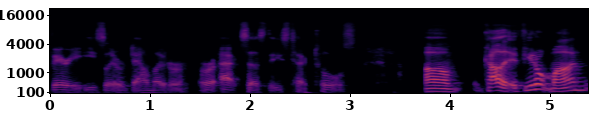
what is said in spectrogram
very easily, or download or, or access these tech tools. Um, Kyla, if you don't mind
